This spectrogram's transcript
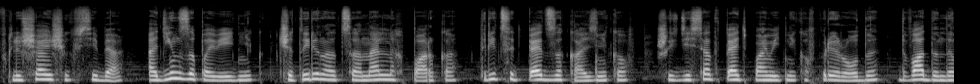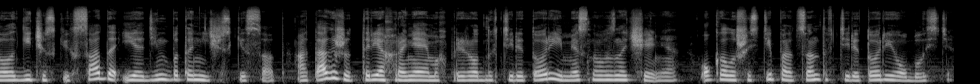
включающих в себя один заповедник, 4 национальных парка, 35 заказников, 65 памятников природы, 2 дендрологических сада и 1 ботанический сад, а также 3 охраняемых природных территории местного значения, около 6% территории области.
